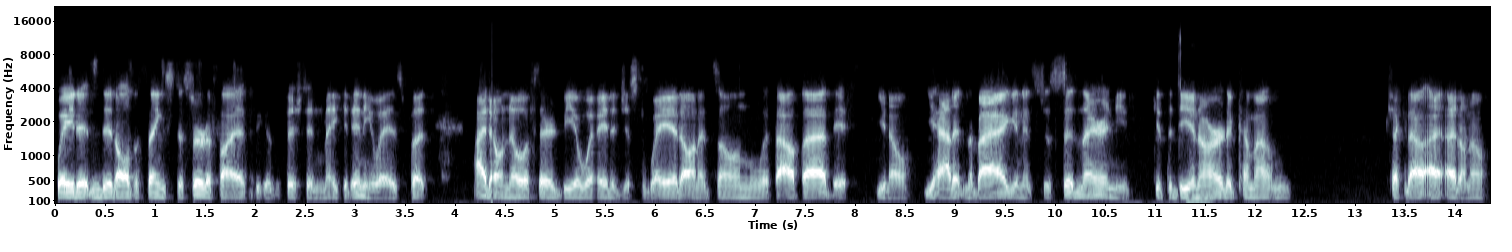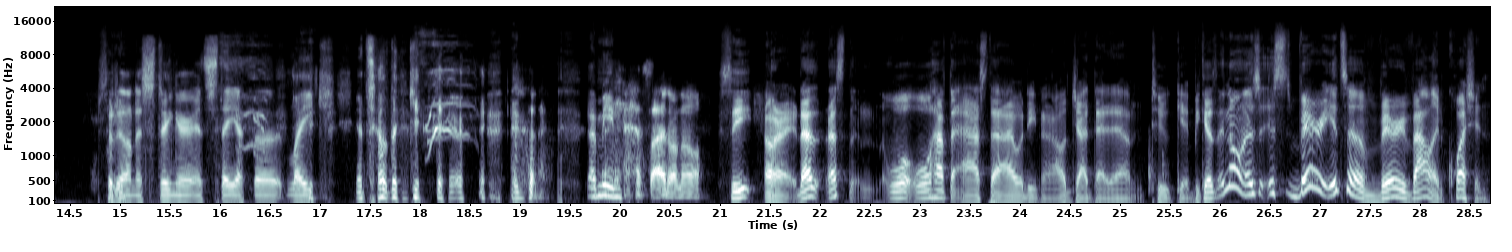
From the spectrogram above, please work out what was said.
weighed it and did all the things to certify it because the fish didn't make it anyways. But I don't know if there'd be a way to just weigh it on its own without that. If you know you had it in the bag and it's just sitting there, and you get the DNR to come out and check it out. I, I don't know. Put it on a stinger and stay at the lake until they get there. I mean, Yes, I don't know. See, all right, that, that's the, we'll we'll have to ask that. I would even I'll jot that down too, kid, because no, it's it's very it's a very valid question.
